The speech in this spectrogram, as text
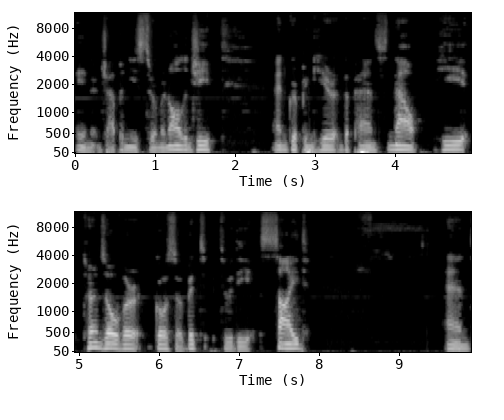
in Japanese terminology and gripping here the pants. Now he turns over, goes a bit to the side and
